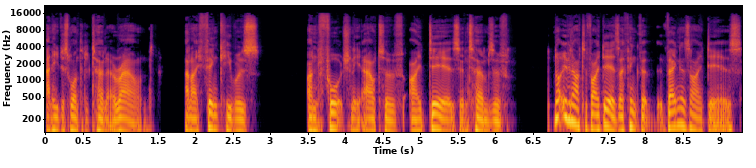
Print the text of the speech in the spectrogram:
and he just wanted to turn it around. And I think he was unfortunately out of ideas in terms of not even out of ideas. I think that Wenger's ideas,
